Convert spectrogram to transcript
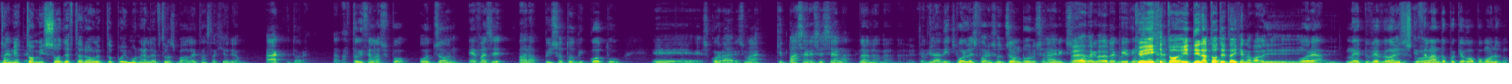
το, μι- το μισό δευτερόλεπτο που ήμουν ελεύθερος μπάλα ήταν στα χέρια μου. Άκου τώρα. Αυτό ήθελα να σου πω. Ο Τζον έβαζε παραπίσω το δικό του ε, σκοράρισμα και πάσαρε σε σένα. Ναι, ναι, ναι. ναι ήταν... Δηλαδή, πολλές φορές ο Τζον μπορούσε να ρίξει το Βέβαια, τρίποντα βέβαια. και, Και, έδινε σε είχε σένα το, την η δυνατότητα είχε να βάλει. Ωραία. Με επιβεβαιώνεις, να έχει σκορ. ήθελα να το πω κι εγώ από μόνος μου.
